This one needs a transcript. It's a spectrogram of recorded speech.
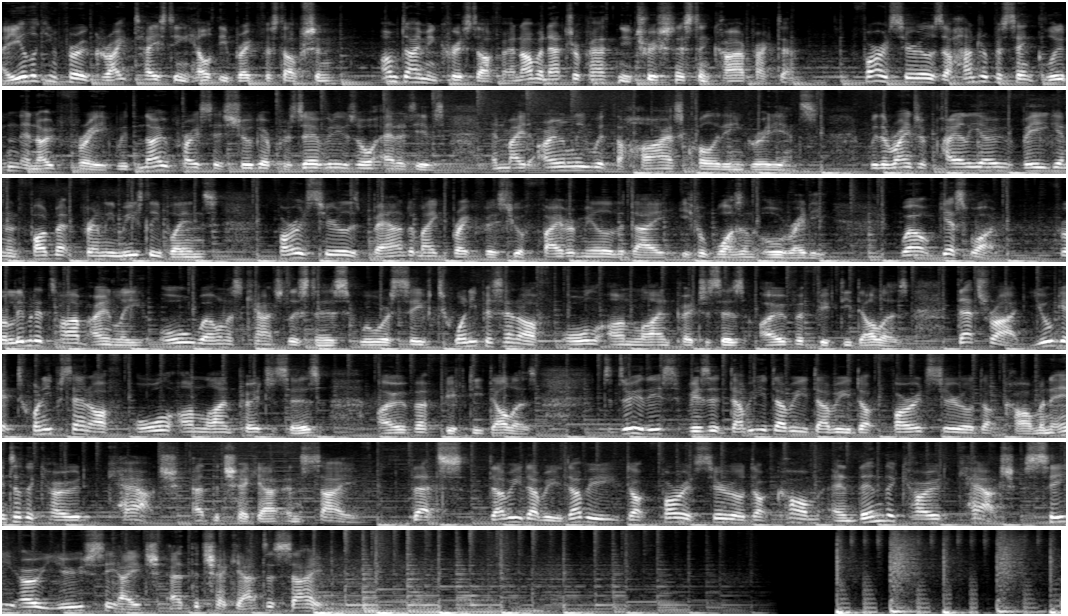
Are you looking for a great tasting healthy breakfast option? I'm Damian Kristof and I'm a naturopath, nutritionist, and chiropractor. Forage cereal is 100% gluten and oat free with no processed sugar, preservatives, or additives, and made only with the highest quality ingredients. With a range of paleo, vegan, and FODMAP friendly muesli blends, Forage cereal is bound to make breakfast your favourite meal of the day if it wasn't already. Well, guess what? For a limited time only, all Wellness Couch listeners will receive 20% off all online purchases over $50. That's right, you'll get 20% off all online purchases over $50. To do this, visit www.foragecereal.com and enter the code COUCH at the checkout and save. That's www.foragecereal.com and then the code COUCH, C O U C H, at the checkout to save.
